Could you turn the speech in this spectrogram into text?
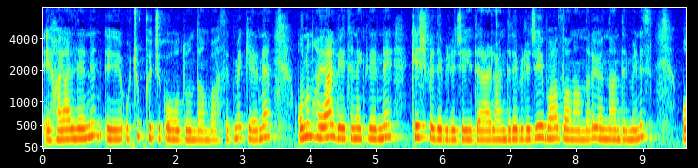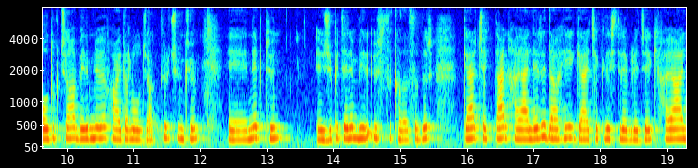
e, hayallerinin e, uçuk kaçık olduğundan bahsetmek yerine onun hayal ve yeteneklerini keşfedebileceği, değerlendirebileceği bazı alanlara yönlendirmeniz oldukça verimli ve faydalı olacaktır. Çünkü e, Neptün e, Jüpiter'in bir üst skalasıdır. Gerçekten hayalleri dahi gerçekleştirebilecek, hayal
